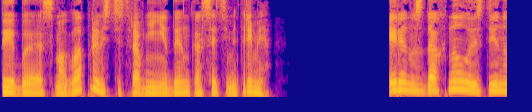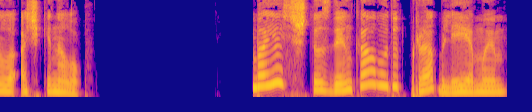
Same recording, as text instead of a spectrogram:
ты бы смогла провести сравнение ДНК с этими тремя?» Эрин вздохнула и сдвинула очки на лоб. Боюсь, что с ДНК будут проблемы.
